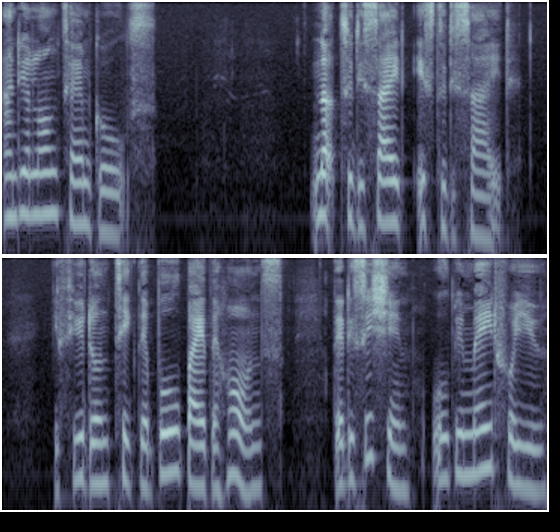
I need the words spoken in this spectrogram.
and your long term goals. Not to decide is to decide. If you don't take the bull by the horns, the decision will be made for you.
